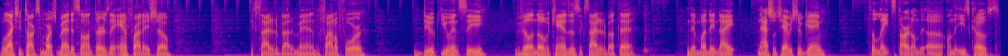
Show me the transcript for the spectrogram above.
we'll actually talk some March Madness on Thursday and Friday show. Excited about it, man. The Final Four, Duke, UNC, Villanova, Kansas. Excited about that. And then Monday night, national championship game. It's a late start on the uh, on the East Coast.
